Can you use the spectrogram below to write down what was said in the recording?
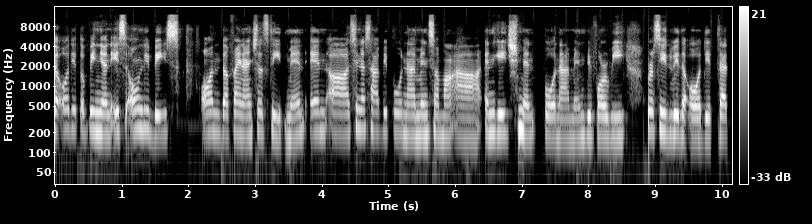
the audit opinion is only based on the financial statement. And uh, sinasabi po namin sa mga uh, engagement po namin before we proceed with the audit that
